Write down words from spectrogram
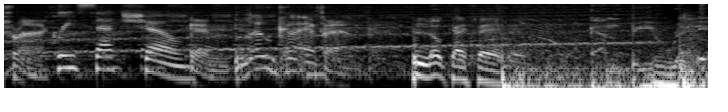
Track Reset Show. in Loca FM. Loca FM. And be ready.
